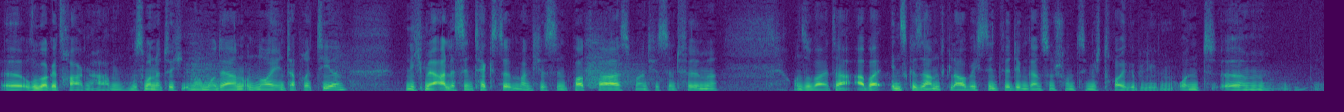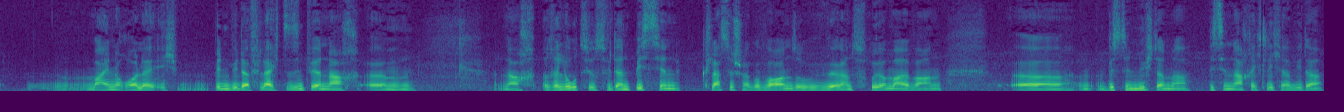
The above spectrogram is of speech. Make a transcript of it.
äh, rübergetragen haben. Muss man natürlich immer modern und neu interpretieren. Nicht mehr alles sind Texte, manches sind Podcasts, manches sind Filme und so weiter. Aber insgesamt, glaube ich, sind wir dem Ganzen schon ziemlich treu geblieben. Und ähm, meine Rolle, ich bin wieder, vielleicht sind wir nach, ähm, nach Relotius wieder ein bisschen klassischer geworden, so wie wir ganz früher mal waren. Äh, ein bisschen nüchterner, ein bisschen nachrichtlicher wieder.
